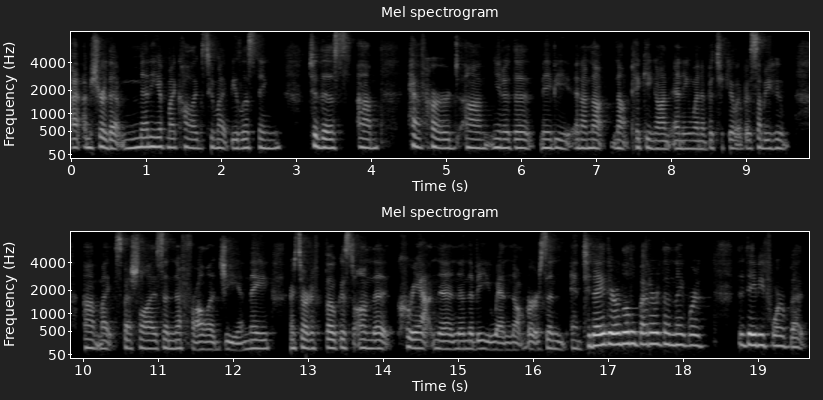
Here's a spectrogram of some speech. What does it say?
I, am sure that many of my colleagues who might be listening to this um, have heard, um, you know, the maybe, and I'm not not picking on anyone in particular, but somebody who um, might specialize in nephrology, and they are sort of focused on the creatinine and the BUN numbers, and and today they're a little better than they were the day before, but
